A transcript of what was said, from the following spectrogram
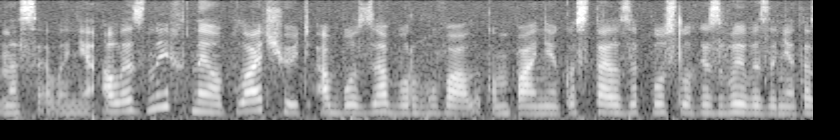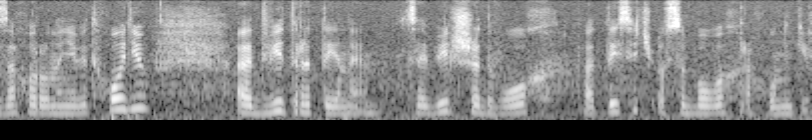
населення, але з них не оплачують або заборгували компанія Костайл за послуги з вивезення та захоронення відходів е, дві третини. Це більше двох тисяч особових рахунків.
